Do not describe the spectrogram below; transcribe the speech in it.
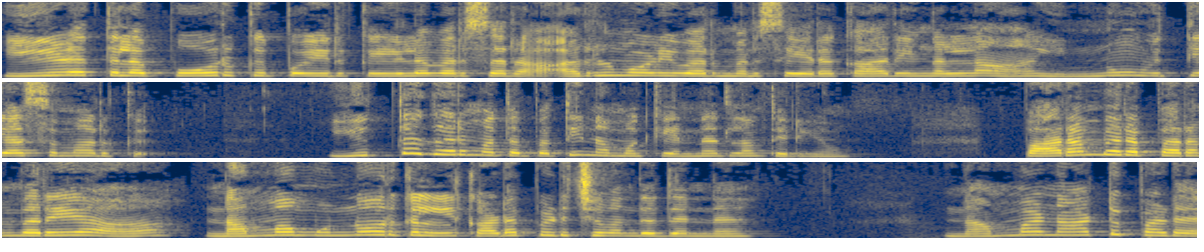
ஈழத்தில் போருக்கு போயிருக்க இளவரசர் அருள்மொழிவர்மர் செய்கிற காரியங்கள்லாம் இன்னும் வித்தியாசமாக இருக்குது யுத்த தர்மத்தை பற்றி நமக்கு என்னதெல்லாம் தெரியும்? பரம்பரை பரம்பரையாக நம்ம முன்னோர்கள் கடைப்பிடிச்சு வந்தது என்ன? நம்ம நாட்டு படை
